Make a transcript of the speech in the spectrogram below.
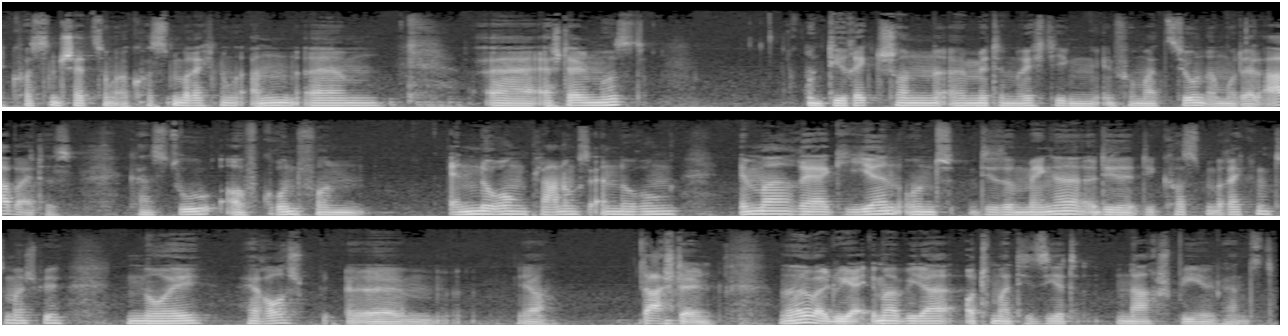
die Kostenschätzung oder Kostenberechnung an, ähm, äh, erstellen musst und direkt schon äh, mit den richtigen Informationen am Modell arbeitest, kannst du aufgrund von Änderungen, Planungsänderungen immer reagieren und diese Menge, die, die Kostenberechnung zum Beispiel, neu heraus ähm, ja, darstellen. Ne? Weil du ja immer wieder automatisiert nachspielen kannst.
